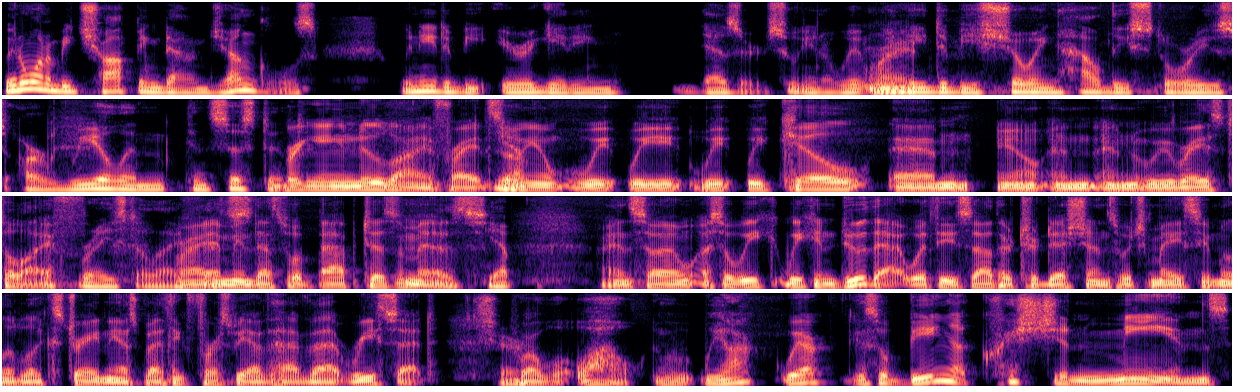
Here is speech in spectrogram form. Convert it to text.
We don't want to be chopping down jungles. We need to be irrigating deserts. You know, we, right. we, need to be showing how these stories are real and consistent, bringing new life. Right. So you know, we we we we kill and you know and and we raise to life. Raise to life. Right. I mean, that's what baptism is. Yep. And so so we we can do that with these other traditions, which may seem a little extraneous, but I think first we have to have that reset. Sure. Where, wow, we are we are. So being a Christian means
